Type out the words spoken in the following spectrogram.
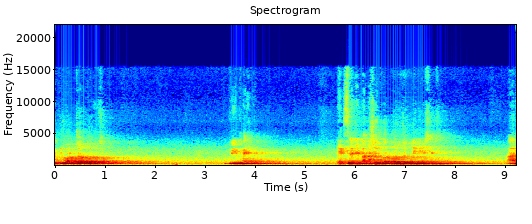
এগুলো অর্জন করেছে প্রিয় ভাই এক শ্রেণির মানুষের উপর দুর্যোগ নেমে এসেছে আর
